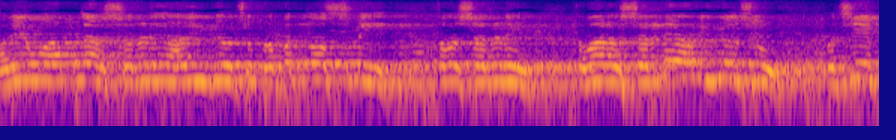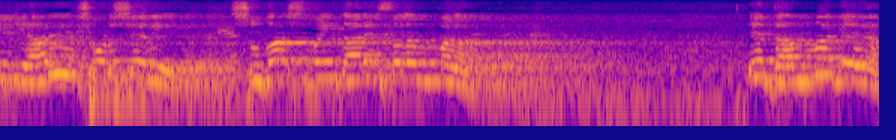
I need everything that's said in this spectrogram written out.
હવે હું આપના શરણે આવી ગયો છું, પ્રપન્નોસ્મી. તવ શરણે, તમારા શરણે આવી ગયો છું. પછી એ ક્યારેય છોડશે નહીં. સુભાષભાઈ દારે સલમ વાળા એ ધામમાં ગયા.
